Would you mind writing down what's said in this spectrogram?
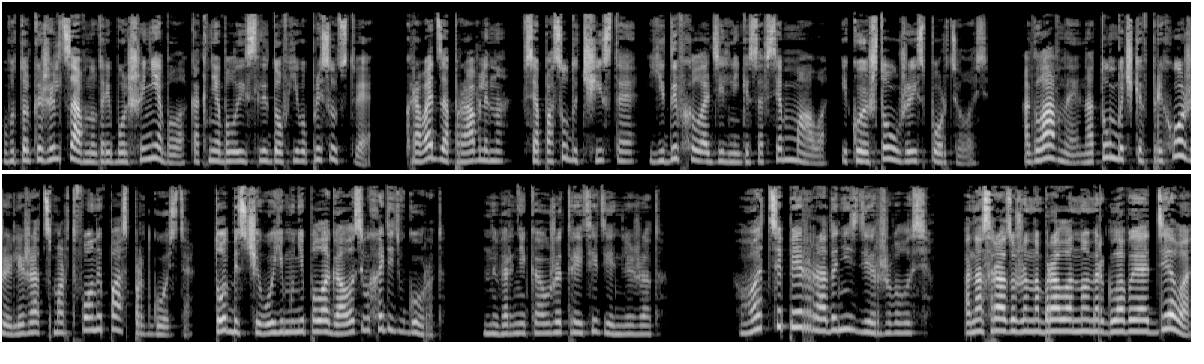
Вот только жильца внутри больше не было, как не было и следов его присутствия. Кровать заправлена, вся посуда чистая, еды в холодильнике совсем мало, и кое-что уже испортилось. А главное, на тумбочке в прихожей лежат смартфон и паспорт гостя. То, без чего ему не полагалось выходить в город. Наверняка уже третий день лежат. Вот теперь Рада не сдерживалась. Она сразу же набрала номер главы отдела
